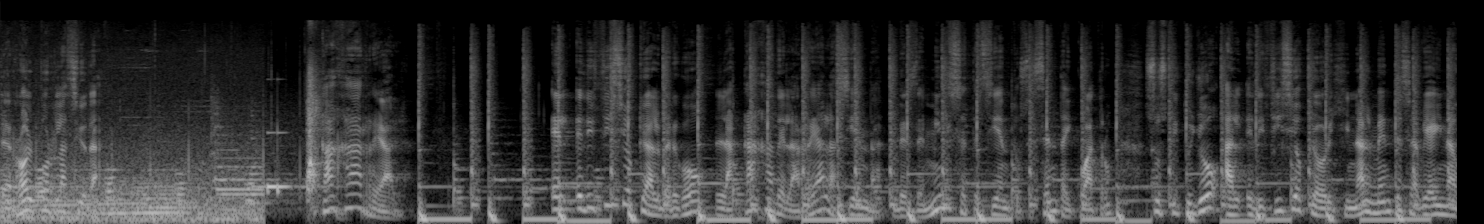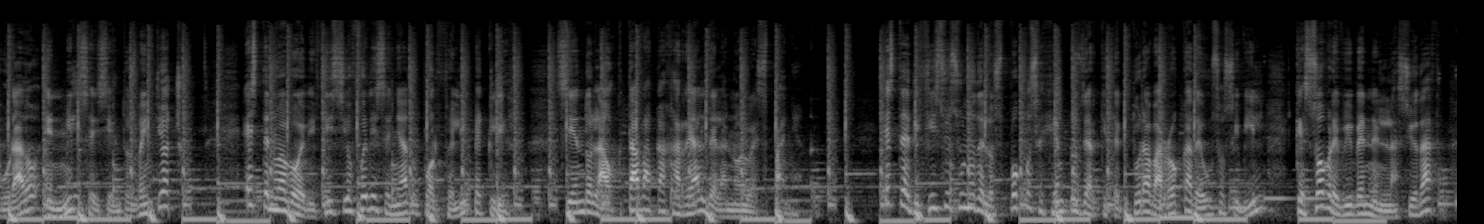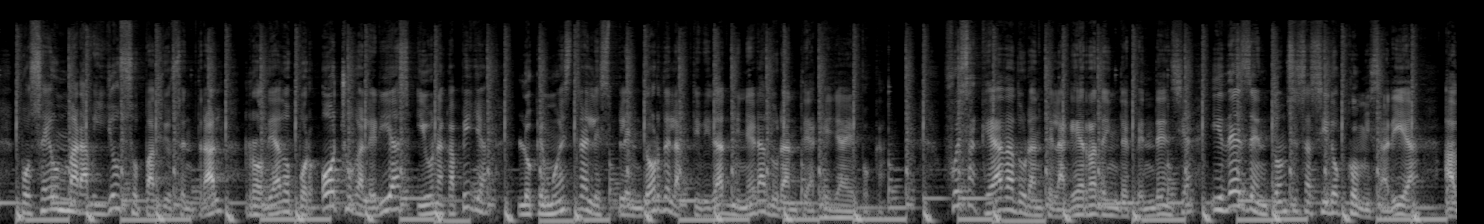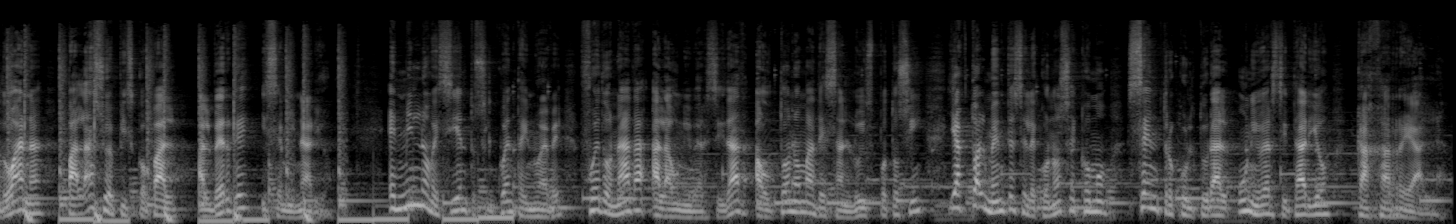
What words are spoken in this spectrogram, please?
De rol por la ciudad. Caja Real. El edificio que albergó la Caja de la Real Hacienda desde 1764 sustituyó al edificio que originalmente se había inaugurado en 1628. Este nuevo edificio fue diseñado por Felipe Clear, siendo la octava Caja Real de la Nueva España. Este edificio es uno de los pocos ejemplos de arquitectura barroca de uso civil que sobreviven en la ciudad. Posee un maravilloso patio central rodeado por ocho galerías y una capilla, lo que muestra el esplendor de la actividad minera durante aquella época. Fue saqueada durante la Guerra de Independencia y desde entonces ha sido comisaría, aduana, palacio episcopal, albergue y seminario. En 1959 fue donada a la Universidad Autónoma de San Luis Potosí y actualmente se le conoce como Centro Cultural Universitario Caja Real.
